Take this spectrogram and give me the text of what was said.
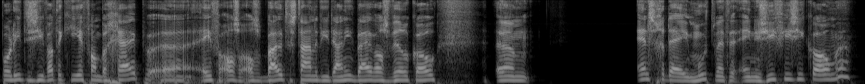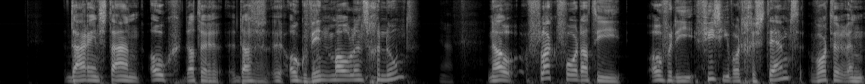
politici. Wat ik hiervan begrijp, even als, als buitenstaander die daar niet bij was, Wilco. Um, Enschede moet met een energievisie komen. Daarin staan ook dat er dat is ook windmolens genoemd. Ja. Nou, vlak voordat die over die visie wordt gestemd, wordt er een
